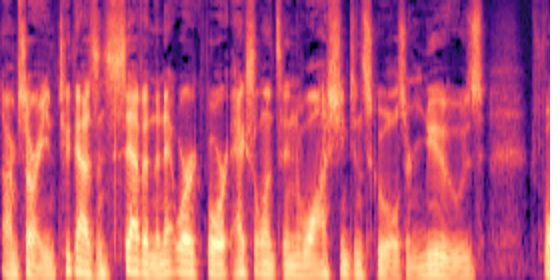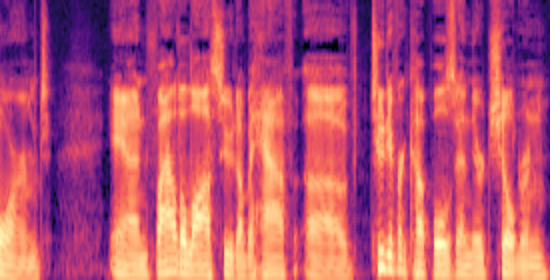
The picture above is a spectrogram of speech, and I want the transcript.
I'm sorry, in 2007, the Network for Excellence in Washington Schools, or NEWS, formed and filed a lawsuit on behalf of two different couples and their children.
